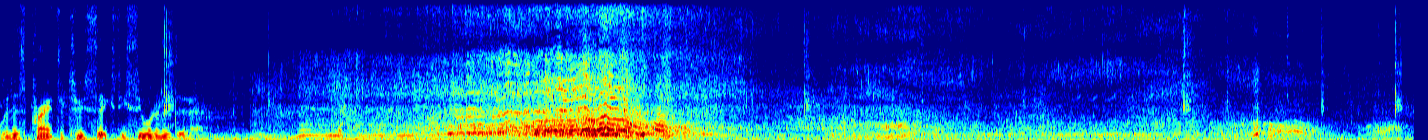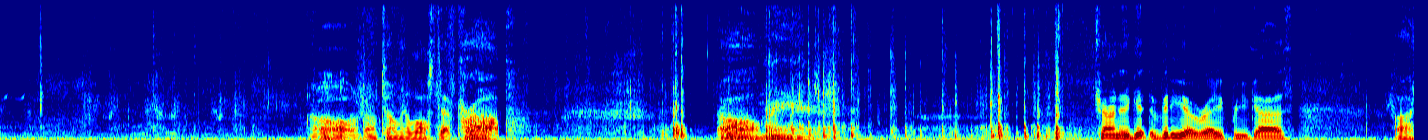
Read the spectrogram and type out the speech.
with this Prather 260, see what it'll do. Oh, don't tell me I lost that prop. Oh man. Trying to get the video ready for you guys. Uh,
